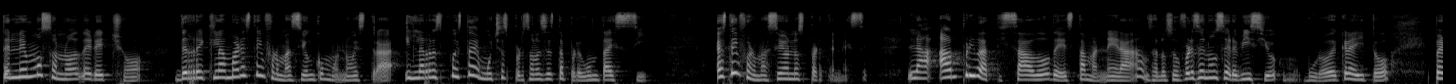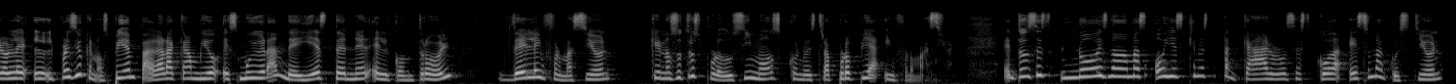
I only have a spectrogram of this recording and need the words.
tenemos o no derecho de reclamar esta información como nuestra. Y la respuesta de muchas personas a esta pregunta es sí. Esta información nos pertenece. La han privatizado de esta manera, o sea, nos ofrecen un servicio como buro de crédito, pero el precio que nos piden pagar a cambio es muy grande y es tener el control de la información que nosotros producimos con nuestra propia información. Entonces, no es nada más, oye, es que no está tan caro, o sea, es coda, es una cuestión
